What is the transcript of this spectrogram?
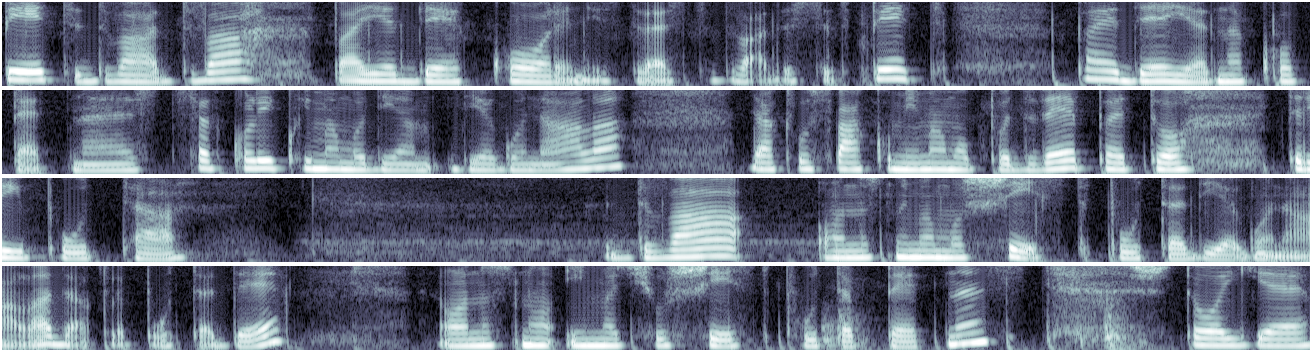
5, 2, 2, pa je d koren iz 225 pa je d jednako 15. Sad koliko imamo dijagonala? Dakle, u svakom imamo po dve, pa je to 3 puta 2, odnosno imamo 6 puta dijagonala, dakle puta d, odnosno imat ću 6 puta 15, što je,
